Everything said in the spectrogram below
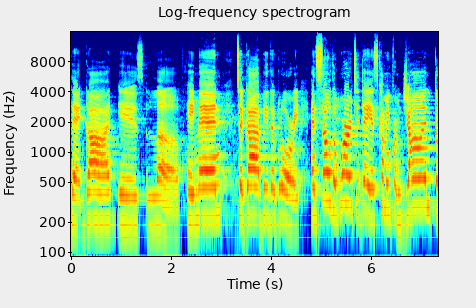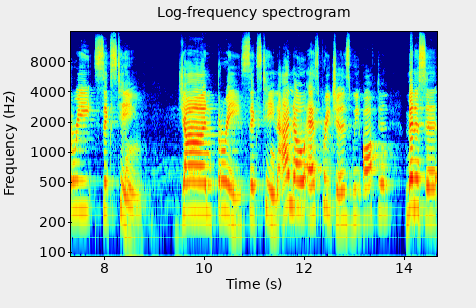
that God is love. Amen. To God be the glory. And so the word today is coming from John 3 16. John 3 16. Now, I know as preachers, we often minister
